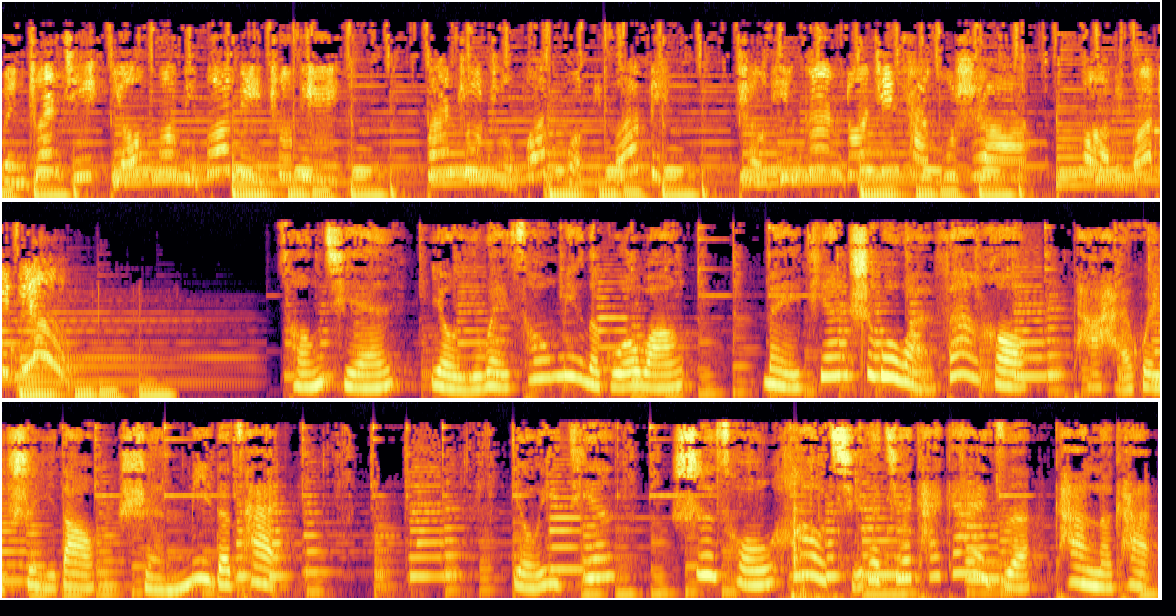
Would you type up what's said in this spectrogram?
本专辑由波比波比出品，关注主播波比波比，收听更多精彩故事哦！波比波比 biu。从前有一位聪明的国王，每天吃过晚饭后，他还会吃一道神秘的菜。有一天，侍从好奇地揭开盖子看了看。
